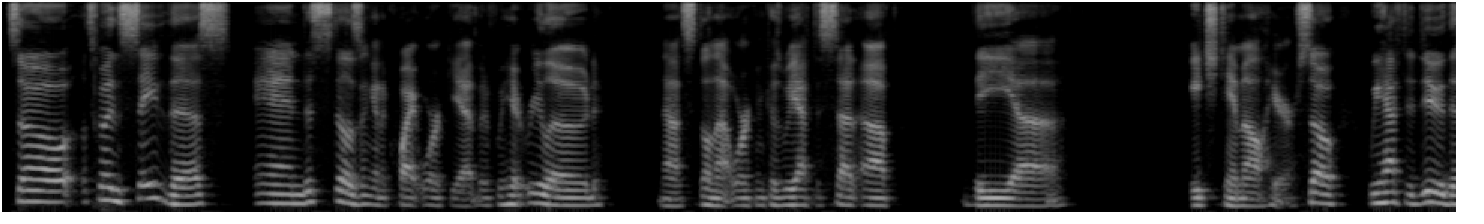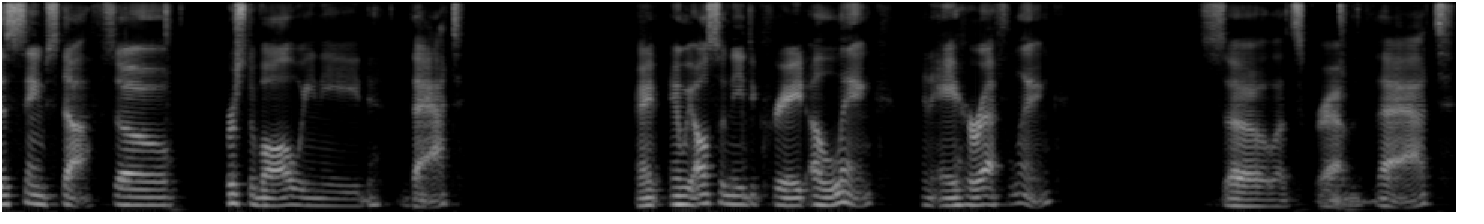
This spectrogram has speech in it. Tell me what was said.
So let's go ahead and save this. And this still isn't going to quite work yet. But if we hit reload, now it's still not working because we have to set up the uh, HTML here. So we have to do this same stuff. So first of all, we need that, right? And we also need to create a link, an ahref link. So let's grab that.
